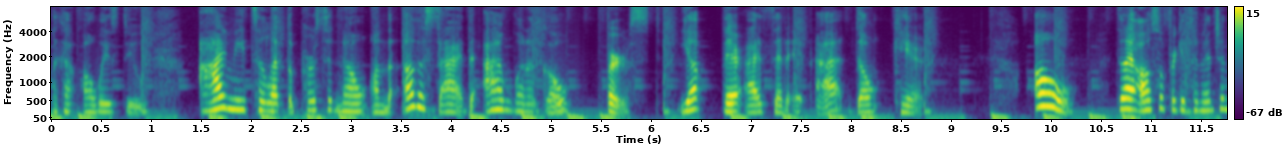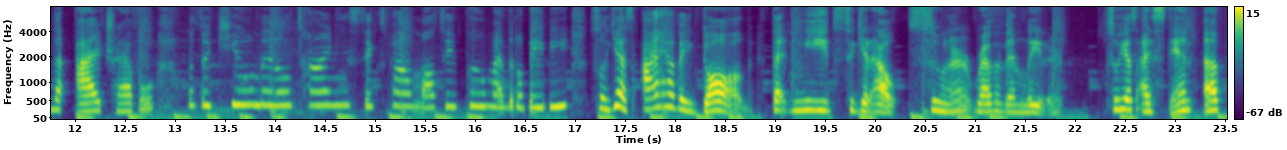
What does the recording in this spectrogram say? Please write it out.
like I always do. I need to let the person know on the other side that I'm going to go first. Yep, there I said it. I don't care. Oh, did I also forget to mention that I travel with a cute little tiny six pound Maltipoo, my little baby? So, yes, I have a dog that needs to get out sooner rather than later. So yes, I stand up,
